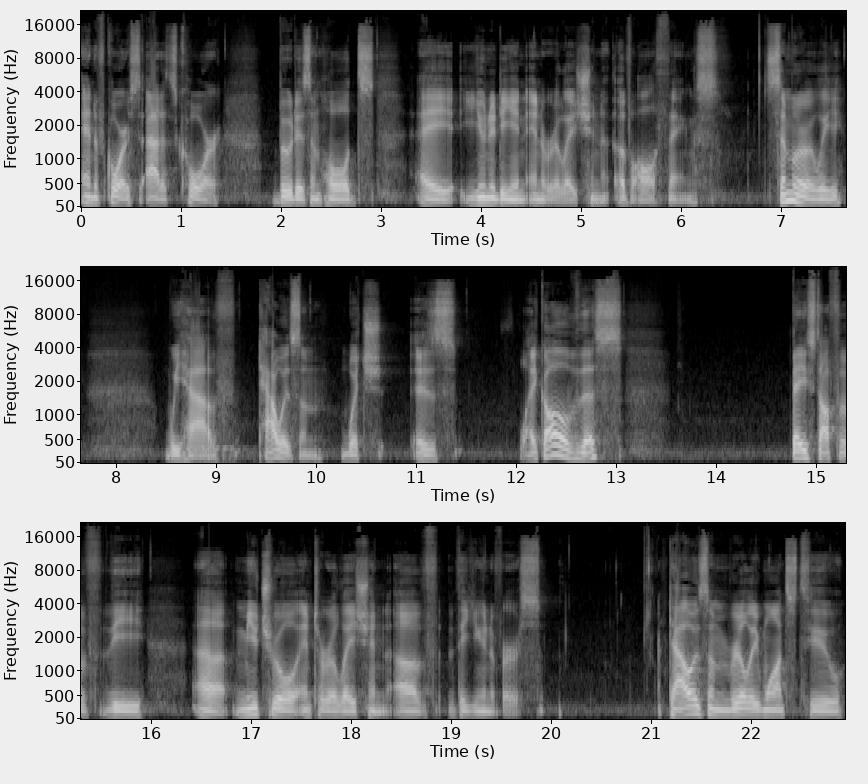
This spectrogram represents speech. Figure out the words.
and of course, at its core, Buddhism holds a unity and interrelation of all things. Similarly, we have Taoism, which is like all of this, based off of the uh, mutual interrelation of the universe. Taoism really wants to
